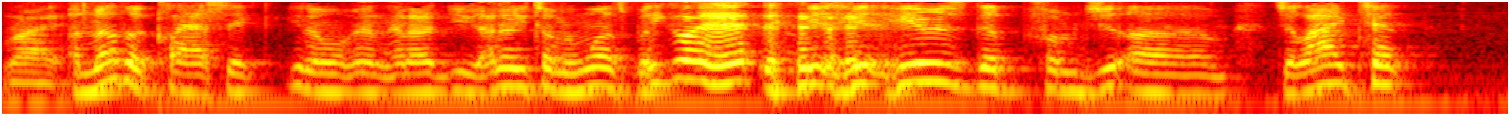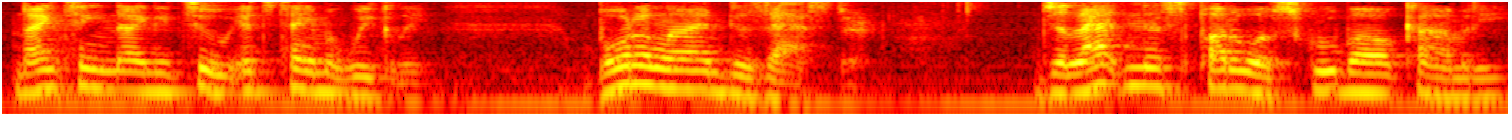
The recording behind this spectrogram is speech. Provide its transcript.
Right. Another classic, you know, and, and I, you, I know you told me once, but You go ahead. here- here- here's the from um, July tenth, nineteen ninety two, Entertainment Weekly, borderline disaster, gelatinous puddle of screwball comedy,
